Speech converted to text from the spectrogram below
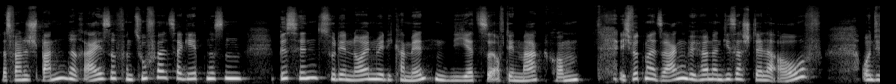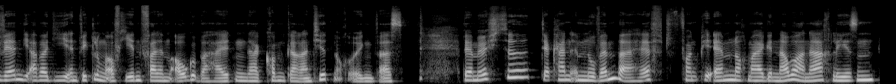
Das war eine spannende Reise von Zufallsergebnissen bis hin zu den neuen Medikamenten, die jetzt auf den Markt kommen. Ich würde mal sagen, wir hören an dieser Stelle auf und wir werden die aber die Entwicklung auf jeden Fall im Auge behalten. Da kommt garantiert noch irgendwas. Wer möchte, der kann im Novemberheft von PM nochmal genauer nachlesen,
